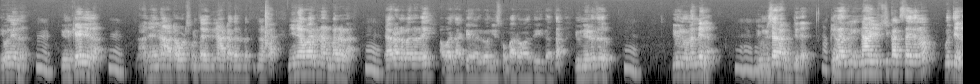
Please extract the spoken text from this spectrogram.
ಇವನ್ನ ಇವನು ಕೇಳಲಿಲ್ಲ ಹ್ಮ್. ನಾನೇನೋ ಆಟ ಓಡಿಸ್ಕೊಳ್ತಾ ಇದ್ದೀನಿ ಆಟದಲ್ಲಿ ಬರ್ತಿದ್ದೀನಪ್ಪ. ನೀನ್ ಯಾವಾಗೂ ನಾನು ಬರಲ್ಲ. ಯಾರನ್ನ ಬಂದ್ರೆ ಅವಾಗ ಅವಾಜ್ ಹಾಕಿ ಲೋನ್ ಇಸ್ಕೊಂಬಾರೋ ಅದು ಇದಂತ ಅಂತ ಇವ್ನು ಹೇಳಿದ್ರು. ಇವನು ನಂಬಿಲ್ಲ. ಇವ್ನು ಹುಷಾರಾಗ್ಬಿಟ್ಟಿದೆ. ಇಲ್ಲಾಂದ್ರೆ ಇನ್ನ ಎಷ್ಟು ಸಿಕ್ಕಾಕ್ಸ್ತಾ ಇದ್ದಾನೋ ಗೊತ್ತಿಲ್ಲ.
